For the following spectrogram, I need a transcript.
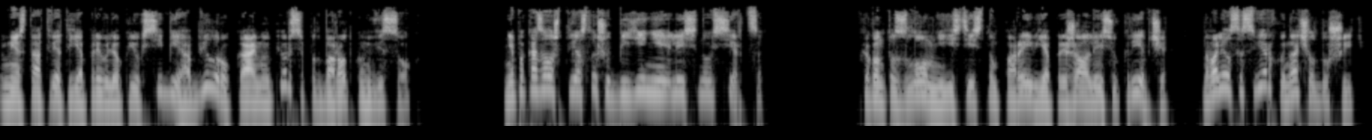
Вместо ответа я привлек ее к себе, обвил руками, уперся подбородком в висок. Мне показалось, что я слышу биение Лесиного сердца. В каком-то злом, неестественном порыве я прижал Лесю крепче, навалился сверху и начал душить.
